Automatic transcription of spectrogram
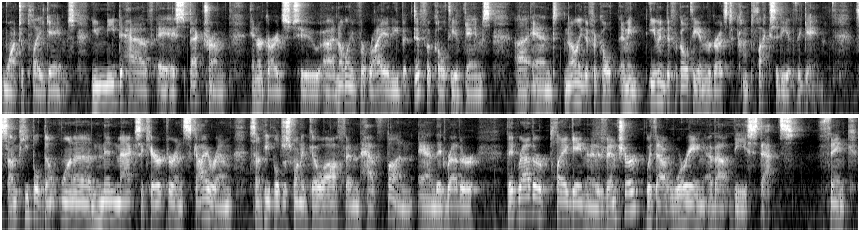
want to play games. You need to have a, a spectrum in regards to uh, not only variety but difficulty of games, uh, and not only difficult. I mean, even difficulty in regards to complexity of the game. Some people don't want to min max a character in Skyrim. Some people just want to go off and have fun, and they'd rather they'd rather play a game an adventure without worrying about the stats. Think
